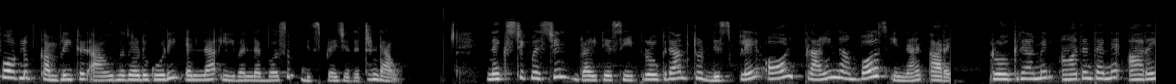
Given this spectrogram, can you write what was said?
ഫോർ ലുപ്പ് കംപ്ലീറ്റഡ് ആവുന്നതോടുകൂടി എല്ലാ ഈവൻ നമ്പേഴ്സും ഡിസ്പ്ലേ ചെയ്തിട്ടുണ്ടാവും. Next question write a C program to display all prime numbers in an array പ്രോഗ്രാമിൽ ആദ്യം തന്നെ അറേ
